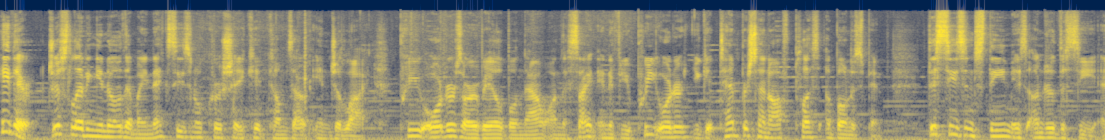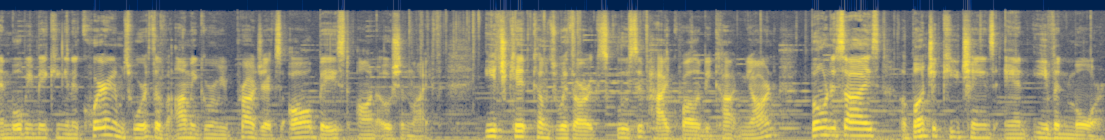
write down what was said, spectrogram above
Hey there, just letting you know that my next seasonal crochet kit comes out in July. Pre-orders are available now on the site and if you pre-order, you get 10% off plus a bonus pin. This season's theme is Under the Sea and we'll be making an aquarium's worth of amigurumi projects all based on ocean life. Each kit comes with our exclusive high quality cotton yarn, bonus eyes, a bunch of keychains, and even more.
